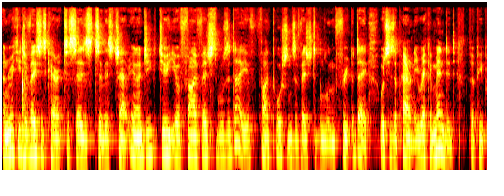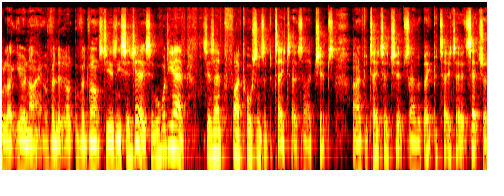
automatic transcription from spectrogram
and Ricky Gervais's character says to this chap, you know, do you, do you eat your five vegetables a day, your five portions of vegetable and fruit a day, which is apparently recommended for people like you and I of, of advanced years. And he says, yeah. He said, well, what do you have? Says, I have five portions of potatoes. I have chips. I have potato chips. I have a baked potato, etc.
